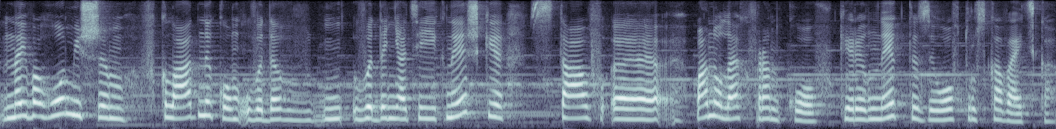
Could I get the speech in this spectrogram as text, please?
найвагомішим вкладником у видання цієї книжки став е, пан Олег Франков, керівник ТЗО в Трускавецька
